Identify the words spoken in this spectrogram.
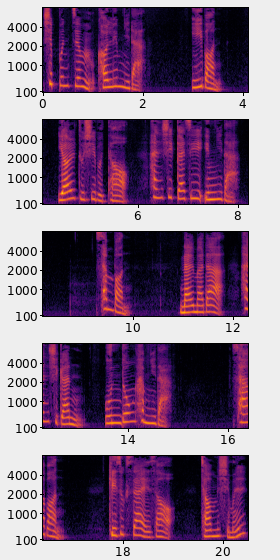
10분쯤 걸립니다. 2번. 12시부터 1시까지입니다. 3번. 날마다 1시간 운동합니다. 4번. 기숙사에서 점심을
